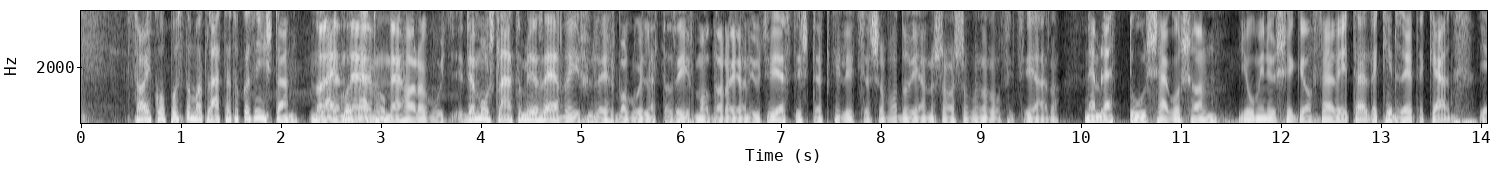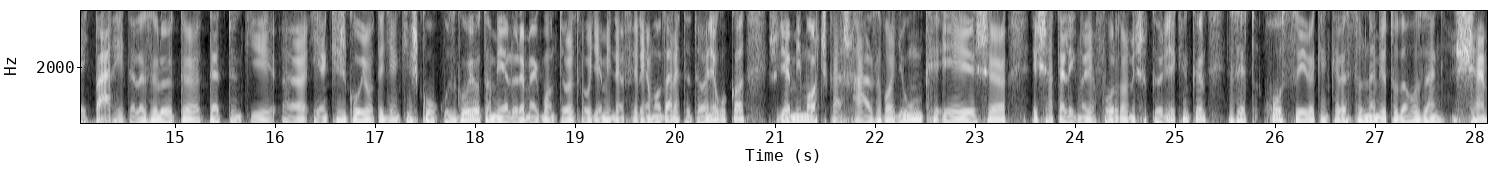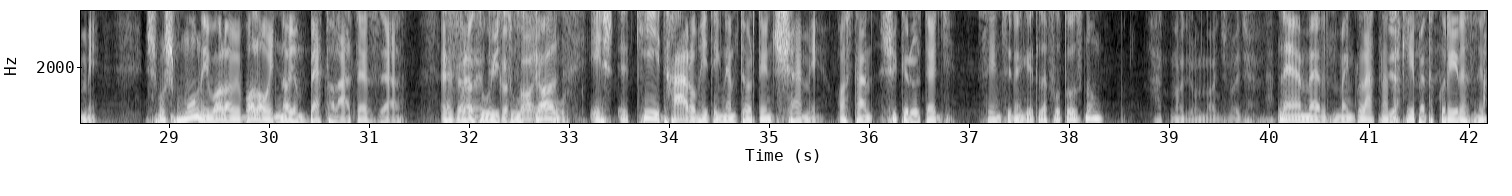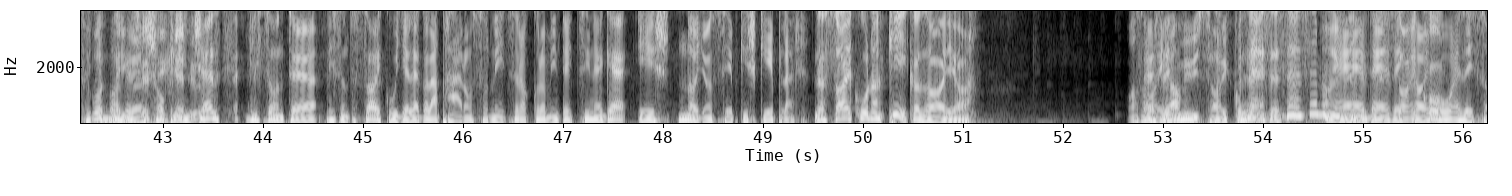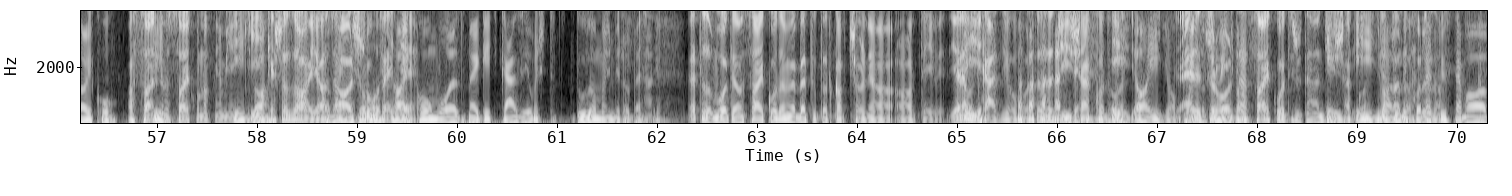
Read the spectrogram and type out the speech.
Szajkó posztomat láttátok az Instán? Na, nem, ne haragudj. De most látom, hogy az erdei füles bagoly lett az év madara, Jani, úgyhogy ezt is tett ki, létszes a Vadó János alsóvonal oficiára. nem lett túlságosan jó minőségű a felvétel, de képzeljétek el, hogy egy pár héttel ezelőtt tettünk ki ilyen kis golyót, egy ilyen kis kókuszgolyót, ami előre meg van töltve ugye mindenféle madáretető anyagokkal, és ugye mi macskás ház vagyunk, és, és hát elég nagy a forgalom is a környékünkön, ezért hosszú éveken keresztül nem jött oda hozzánk semmi. És most Móni valahogy, valahogy nagyon betalált ezzel. Ezzel az új a cuccal, és két-három hétig nem történt semmi. Aztán sikerült egy szénszínegét lefotóznom, Hát nagyon nagy vagy. nem, mert meglátnád a Ja. képet, akkor éreznéd, hogy abban azért olyan sok sikerült. nincsen. Viszont, viszont a szajkó ugye legalább háromszor, négyszer akkora, mint egy cinege, és nagyon szép kis képlet. de a szajkónak kék az alja. Az Ez alja. egy műszajkó. Ez, ez, ez, ez nem. Ne, de ez, egy szajkó, ez egy szajkó. A, szaj, nem, a szajkónak nem ilyen Így van. kékes az alja, az alsó csomó begye. szajkóm volt, meg egy kázium, és tudom, hogy miről beszél. De tudom, volt olyan szajkód, amivel be tudtad kapcsolni a, a tévét. Ja, nem, az kázió volt, az a g volt. Így, ah, így van, Először van. szajkót, és utána a g Így, így van, amikor lefűztem a...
